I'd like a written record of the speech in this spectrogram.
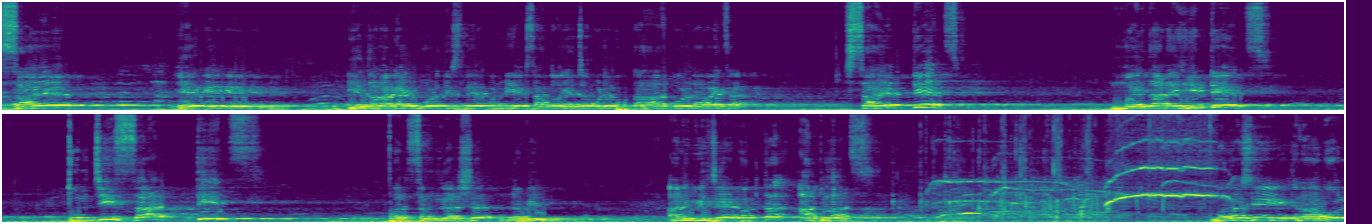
साहेब एक एक एक येताना काही बोर्ड दिसले पण मी एक सांगतो याच्यापुढे फक्त हाच बोर्ड लावायचा. साहेब तेच. मैदानही तेच. तुमची साथ तीच. पण संघर्ष नवीन. आणि विजय फक्त आपलाच. मगाशी राहुल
